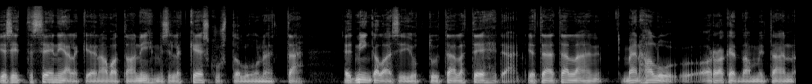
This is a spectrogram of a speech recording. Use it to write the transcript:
Ja sitten sen jälkeen avataan ihmisille keskusteluun, että – että minkälaisia juttuja täällä tehdään. Ja tämä tällainen, mä en halua rakentaa mitään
